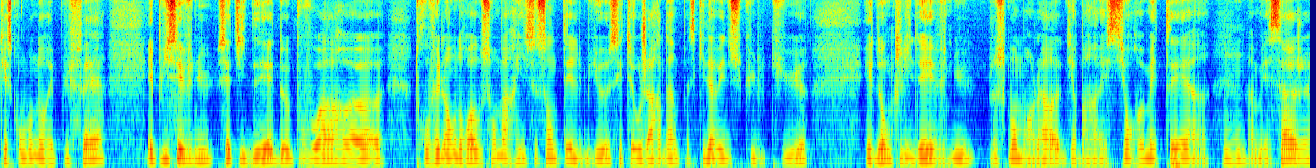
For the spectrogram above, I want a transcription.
qu'est-ce qu'on aurait pu faire. Et puis c'est venu cette idée de pouvoir trouver l'endroit où son mari se sentait le mieux. C'était au jardin parce qu'il avait une sculpture. Et donc l'idée est venue de ce moment-là, de dire ben, et si on remettait un, un message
